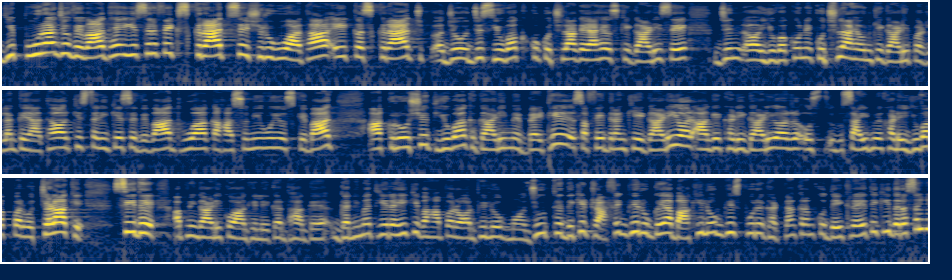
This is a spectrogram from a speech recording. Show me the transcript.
ये पूरा जो विवाद है, ये सिर्फ़ एक स्क्रैच से शुरू हुआ था। एक स्क्रैच जो जिस युवक को कुचला गया है, उसकी गाड़ी से, जिन युवकों ने कुचला है, उनकी गाड़ी पर लग गया था और किस तरीके से विवाद हुआ कहा सुनी हुई, उसके बाद आक्रोशित युवक गाड़ी में बैठे, सफ़ेद रंग की गाड़ी और आगे खड़ी गाड़ी और उस साइड में खड़े युवक पर वो चढ़ा के सीधे अपनी गाड़ी को आगे लेकर भाग गया। गनीमत ये रही कि वहाँ पर और भी लोग मौजूद थे। देखिए ट्रैफ़िक भी रुक गया, बाकी लोग भी इस पूरे घटनाक्रम को देख रहे थे कि दरअसल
